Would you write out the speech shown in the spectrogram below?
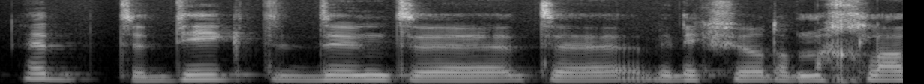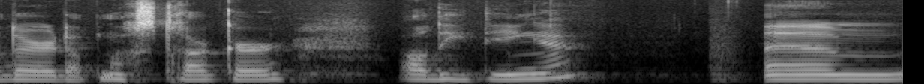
het, te dik, te dun, te, te weet ik veel, dat mag gladder, dat mag strakker, al die dingen. Ehm,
